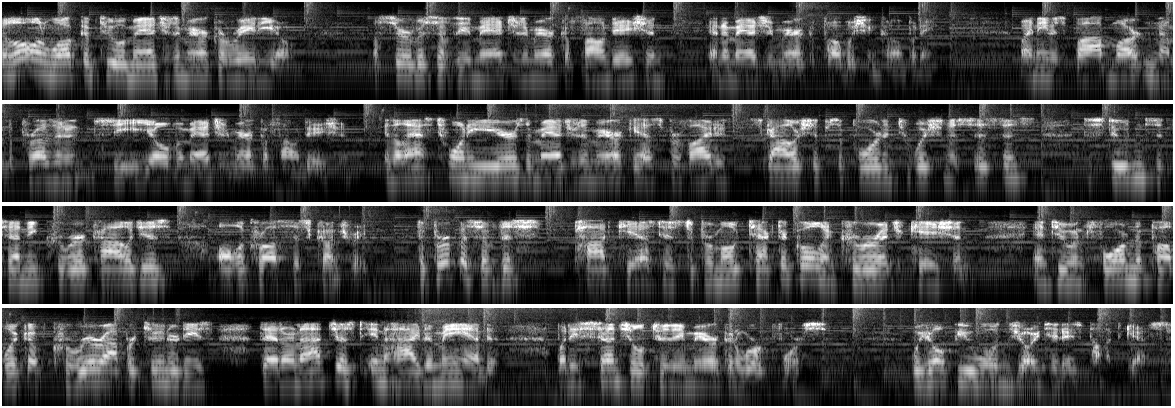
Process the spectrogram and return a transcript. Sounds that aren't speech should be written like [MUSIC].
Hello and welcome to Imagine America Radio, a service of the Imagine America Foundation and Imagine America Publishing Company. My name is Bob Martin. I'm the president and CEO of Imagine America Foundation. In the last 20 years, Imagine America has provided scholarship support and tuition assistance to students attending career colleges all across this country. The purpose of this podcast is to promote technical and career education and to inform the public of career opportunities that are not just in high demand, but essential to the American workforce. We hope you will enjoy today's podcast.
